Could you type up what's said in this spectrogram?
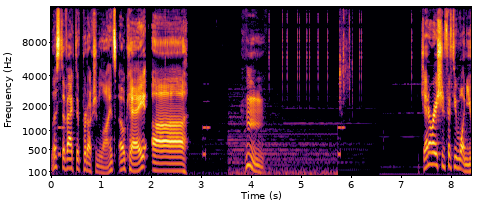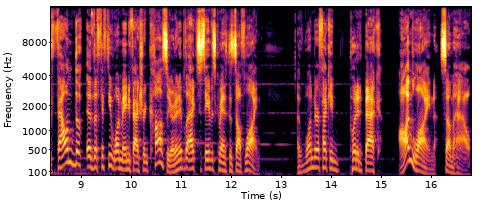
List of active production lines. Okay. Uh Hmm. Generation 51. You found the uh, the 51 manufacturing console. You're unable to access of its commands because it's offline. I wonder if I can put it back online somehow.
